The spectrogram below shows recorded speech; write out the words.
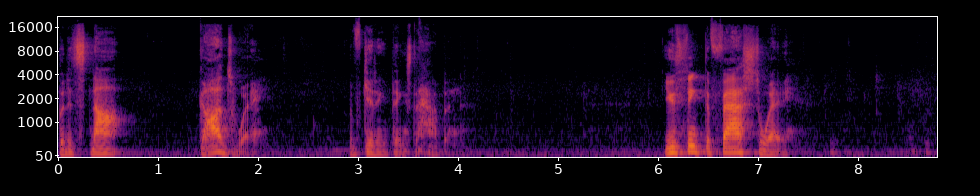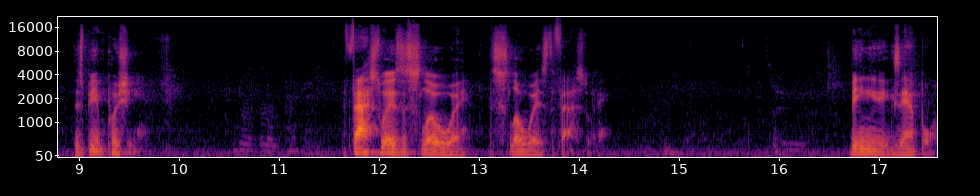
But it's not God's way of getting things to happen. You think the fast way is being pushy. The fast way is the slow way, the slow way is the fast way. Being an example.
